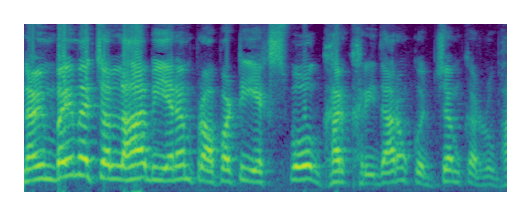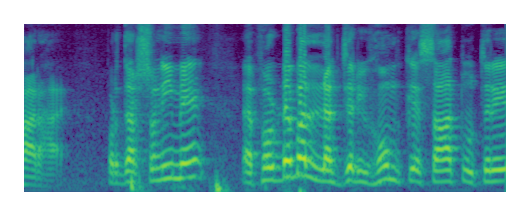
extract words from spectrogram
नवी मुंबई में चल रहा बीएनएम प्रॉपर्टी एक्सपो घर खरीदारों को जमकर लुभा रहा है। प्रदर्शनी में अफोर्डेबल लग्जरी होम के साथ उतरे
